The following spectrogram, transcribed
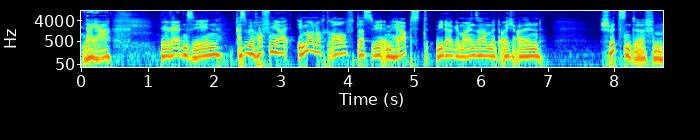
Naja, wir werden sehen. Also wir hoffen ja immer noch drauf, dass wir im Herbst wieder gemeinsam mit euch allen schwitzen dürfen.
